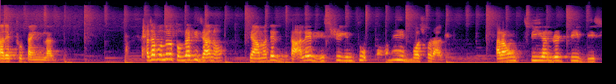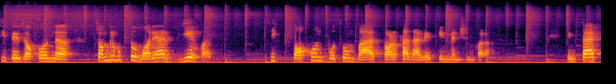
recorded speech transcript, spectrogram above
আর একটু টাইম লাগবে। আচ্ছা বন্ধুরা, তোমরা কি জানো যে আমাদের ডালের হিস্ট্রি কিন্তু অনেক বছর আগে? অ্যারাউন্ড থ্রি হান্ড্রেড থ্রি বিসিতে যখন চন্দ্রগুপ্ত মৌর্যার বিয়ে হয়, ঠিক তখন প্রথমবার তড়কা ডালের ইনভেনশন করা ইনফ্যাক্ট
